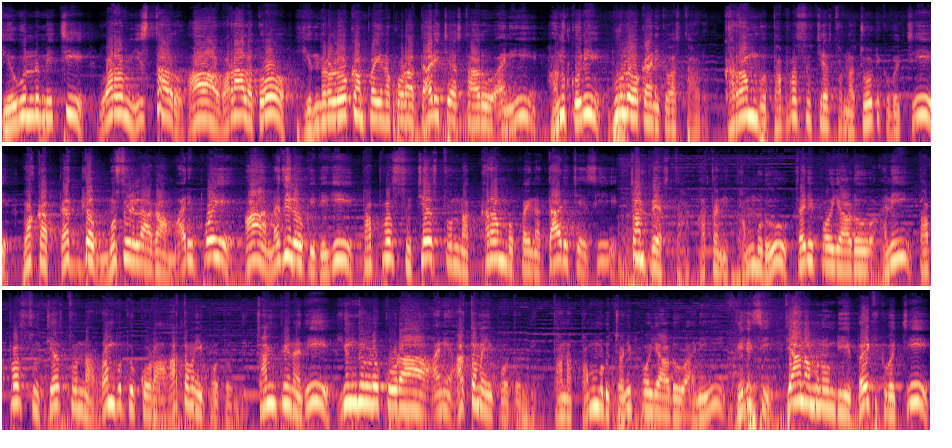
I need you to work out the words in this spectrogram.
దేవుళ్ళు మెచ్చి వరం ఇస్తారు. ఆ వరాలతో ఇంద్రలోకం పైన కూడా దాడి చేస్తారు అని అనుకుని భూలోకానికి వస్తాడు కరంబు తపస్సు చేస్తున్న చోటుకు వచ్చి ఒక పెద్ద ముసలిలాగా మారిపోయి ఆ నదిలోకి దిగి తపస్సు చేస్తున్న కరంబు పైన దాడి చేసి చంపేస్తాడు. అతని తమ్ముడు చనిపోయాడు అని తపస్సు చేస్తున్న రంబుకి కూడా అర్థమైపోతుంది. చంపినది ఇంద్రుడు కూడా అని అర్థమైపోతుంది. తన తమ్ముడు చనిపోయాడు అని తెలిసి ధ్యానం నుండి బయటికి వచ్చి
